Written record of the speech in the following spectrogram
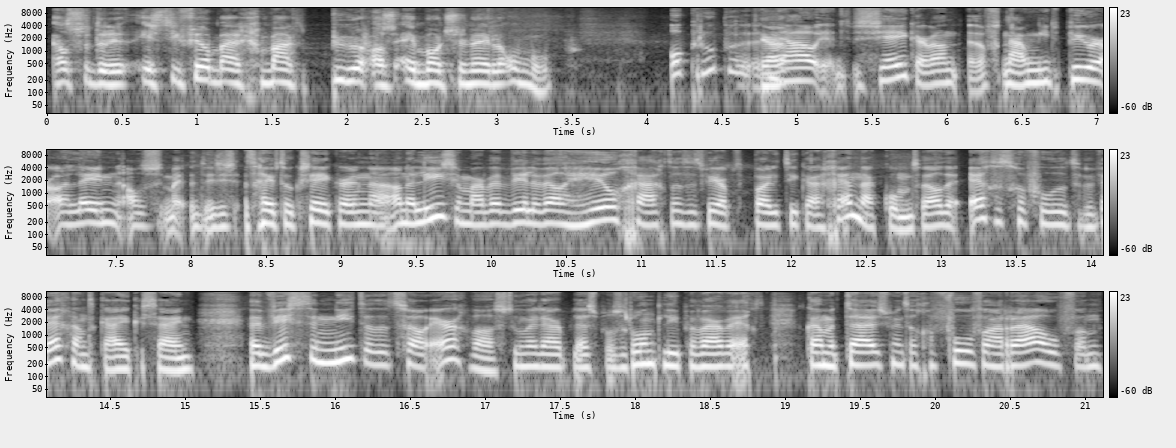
Elser, is die film eigenlijk gemaakt puur als emotionele omroep? Oproepen? Nou, zeker. Want, of nou, niet puur alleen als... Het, is, het geeft ook zeker een analyse... maar we willen wel heel graag dat het weer op de politieke agenda komt. We hadden echt het gevoel dat we weg aan het kijken zijn. We wisten niet dat het zo erg was. Toen we daar op Lesbos rondliepen... waren we echt, kwamen thuis met een gevoel van rouw... van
